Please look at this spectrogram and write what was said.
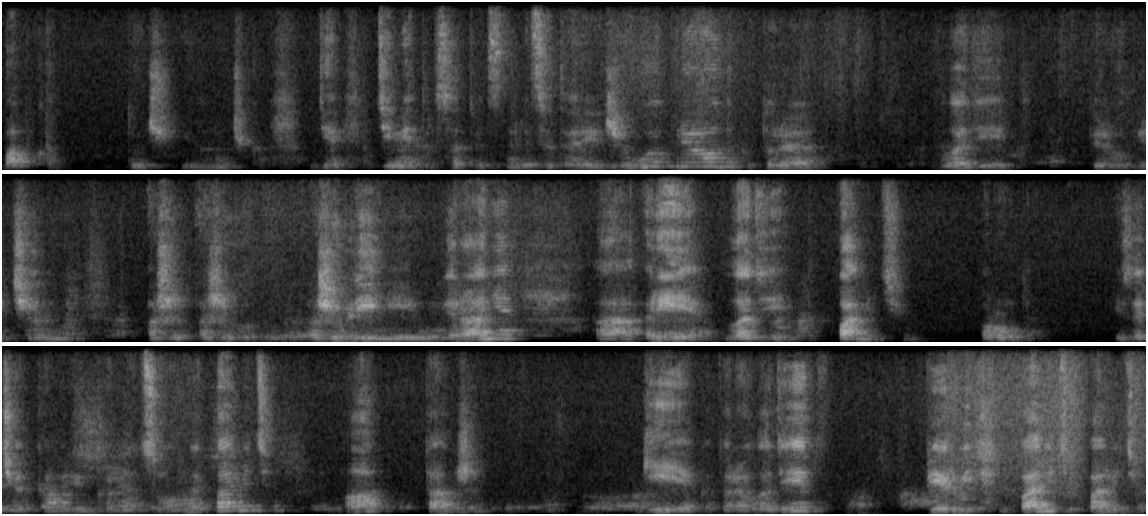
Бабка, дочь и внучка, где Диметр, соответственно, олицетворяет живую природу, которая владеет первопричинами оживления и умирания, а Рея владеет памятью рода и зачатками реинкарнационной памяти, а также Гея, которая владеет первичной памятью, памятью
